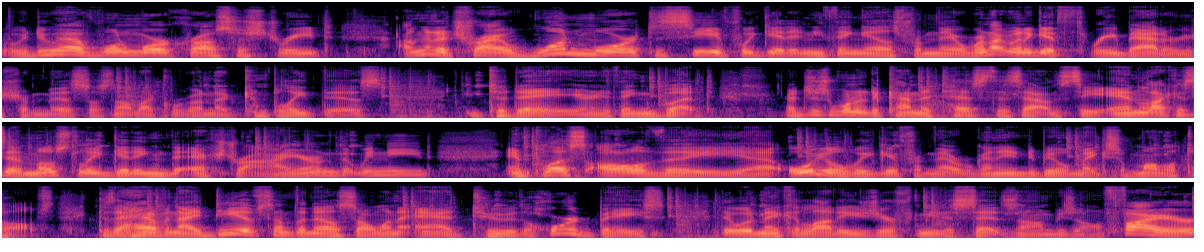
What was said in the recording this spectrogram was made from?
But we do have one more across the street. I'm going to try one more to see if we get anything else from there. We're not going to get three batteries from this. So it's not like we're going to complete this today or anything. But I just wanted to kind of test this out and see. And like I said, mostly getting the extra iron that we need. And plus all of the uh, oil we get from that, we're going to need to be able to make some Molotovs. Because I have an idea of something else I want to add to the Horde base that would make it a lot easier for me to set zombies on fire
